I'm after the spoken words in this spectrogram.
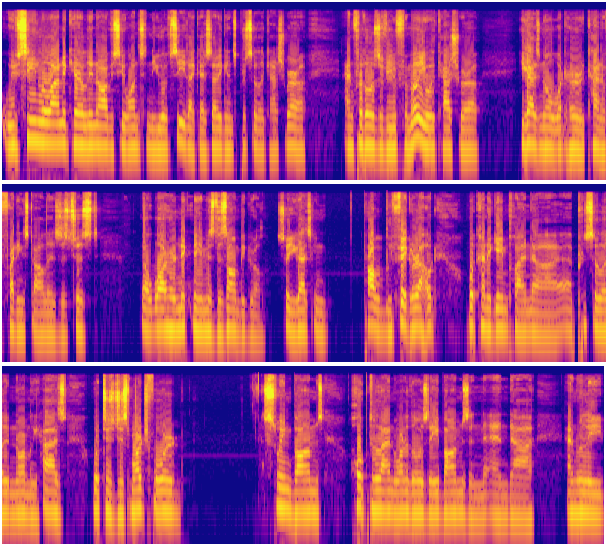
we've seen Luana Carolina obviously once in the UFC, like I said, against Priscilla Cachoeira. And for those of you familiar with Cachoeira, you guys know what her kind of fighting style is. It's just uh, what her nickname is the Zombie Girl. So you guys can probably figure out what kind of game plan uh, Priscilla normally has, which is just march forward, swing bombs, hope to land one of those A bombs, and and uh, and really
